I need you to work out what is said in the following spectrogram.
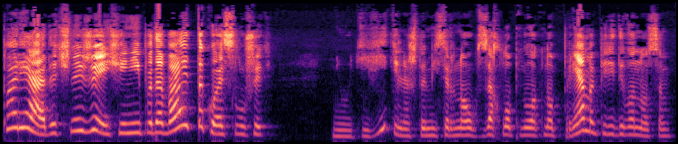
«Порядочной женщине не подобает такое слушать». Неудивительно, что мистер Ноукс захлопнул окно прямо перед его носом.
